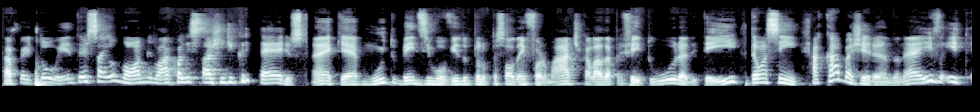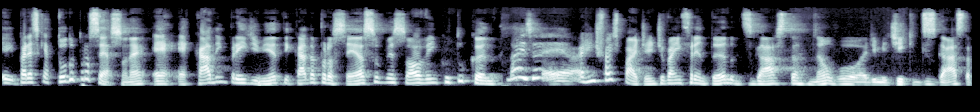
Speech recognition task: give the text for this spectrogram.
Apertou o enter, saiu o nome lá com a listagem de critérios, né? Que é muito bem desenvolvido pelo pessoal da informática lá da prefeitura, de TI. Então, assim, acaba gerando, né? E, e- e parece que é todo o processo, né? É, é cada empreendimento e cada processo o pessoal vem cutucando. Mas é, a gente faz parte, a gente vai enfrentando, desgasta. Não vou admitir que desgasta,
